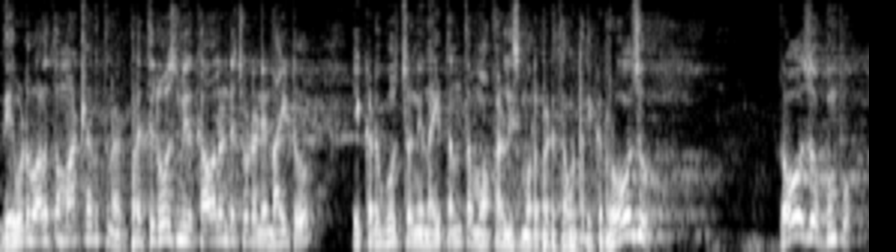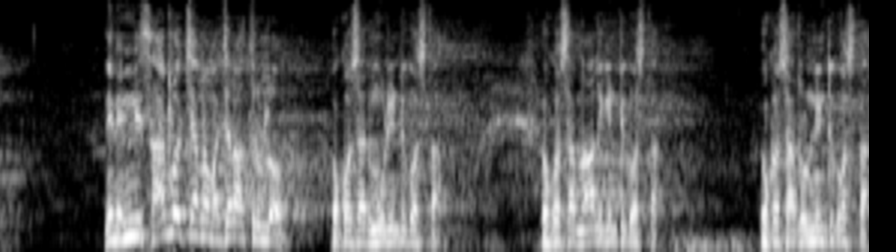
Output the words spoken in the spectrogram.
దేవుడు వాళ్ళతో మాట్లాడుతున్నాడు. ప్రతిరోజు మీరు కావాలంటే చూడండి నైట్ ఇక్కడ కూర్చొని నైట్ అంతా మోకాళ్ళు ఇసి మొర పెడతా ఉంటారు ఇక్కడ. రోజు రోజు గుంపు. నేను ఎన్నిసార్లు వచ్చానో మధ్యరాత్రుల్లో. ఒక్కోసారి మూడింటికి వస్తా. ఒక్కోసారి నాలుగింటికి వస్తా. ఒక్కోసారి రెండింటికి వస్తా.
